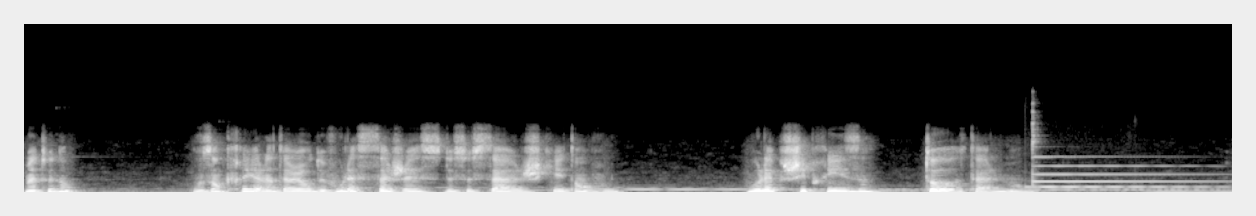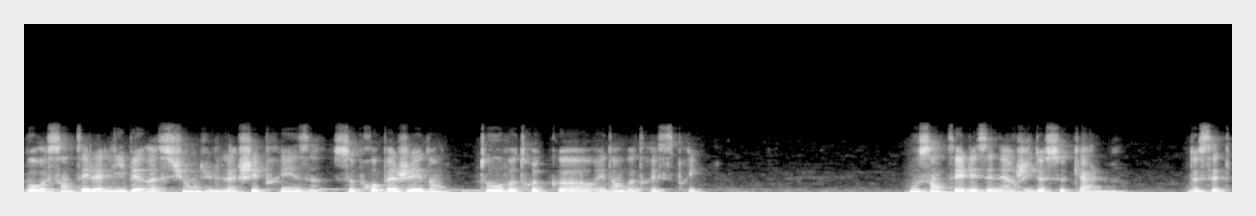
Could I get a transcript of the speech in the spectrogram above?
Maintenant, vous ancrez à l'intérieur de vous la sagesse de ce sage qui est en vous. Vous lâchez prise totalement. Vous ressentez la libération du lâcher-prise se propager dans tout votre corps et dans votre esprit. Vous sentez les énergies de ce calme, de cette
